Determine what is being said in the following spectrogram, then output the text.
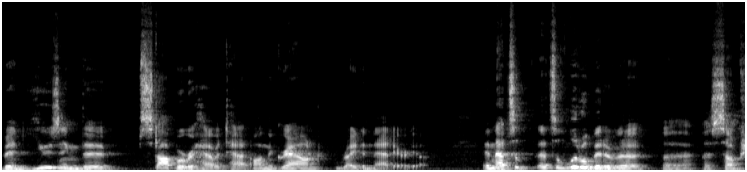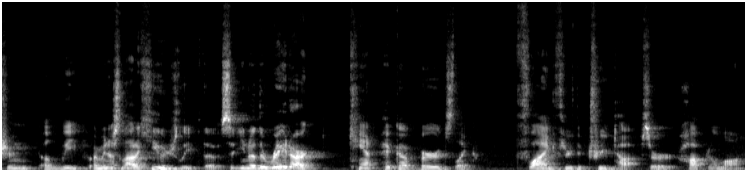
been using the stopover habitat on the ground right in that area. And that's a, that's a little bit of a, a assumption, a leap. I mean, it's not a huge leap though. So you know, the radar can't pick up birds like flying through the treetops or hopping along.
